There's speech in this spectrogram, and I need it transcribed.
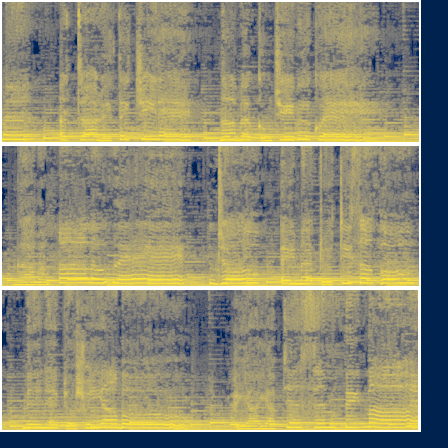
မင်းအတားတွေသိကြည့်တဲ့ငါဘက်ကုန်ကြည့်ဘူးခွဲငါဘာမှလို့လဲဒို့အိမ်မက်တွေတိဆောက်ဖို့ မင်းနဲ့ပျော်ရွှင်ရဖို့အရာရာပြင်ဆင်ပြီးမှနေ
